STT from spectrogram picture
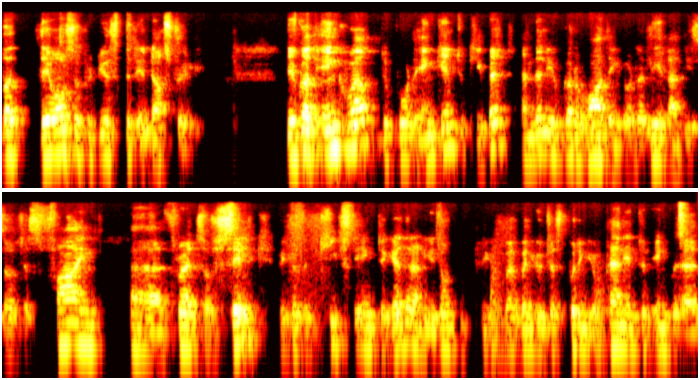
But they also produce it industrially. You've got inkwell to pour the ink in to keep it, and then you've got a wadding or the lira. These are just fine uh, threads of silk because it keeps the ink together and you don't, when you're just putting your pen into the ink, uh,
